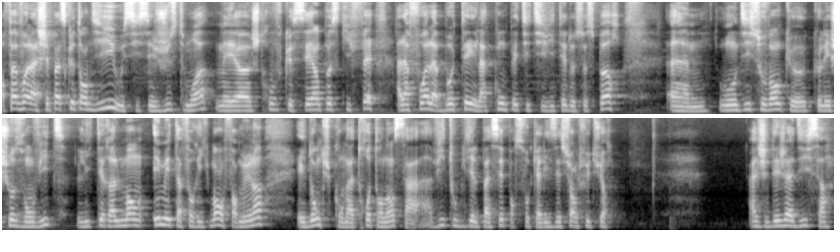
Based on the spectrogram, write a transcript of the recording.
Enfin voilà, je sais pas ce que t'en dis ou si c'est juste moi, mais euh, je trouve que c'est un peu ce qui fait à la fois la beauté et la compétitivité de ce sport, euh, où on dit souvent que, les choses vont vite, littéralement et métaphoriquement en Formule 1, et donc qu'on a trop tendance à vite oublier le passé pour se focaliser sur le futur. Ah, j'ai déjà dit ça.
